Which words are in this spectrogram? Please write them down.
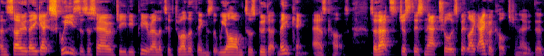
and so they get squeezed as a share of GDP relative to other things that we aren't as good at making as cars. So that's just this natural. It's a bit like agriculture. You know, the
